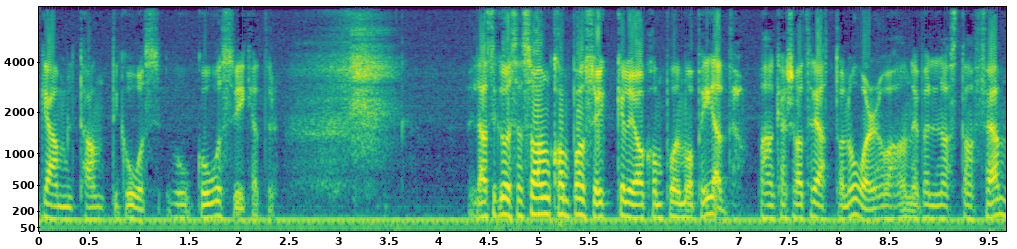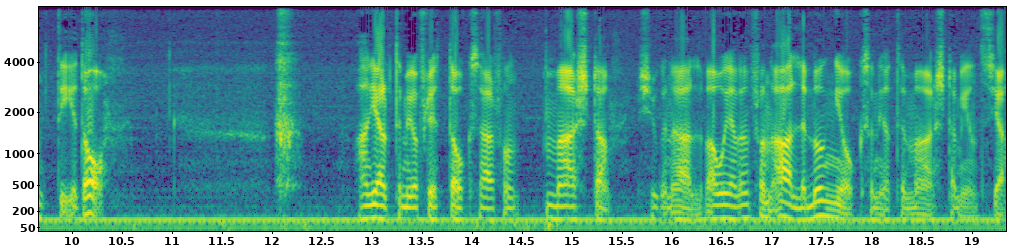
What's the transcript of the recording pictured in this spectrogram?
gaml tant i Gås, Gåsvik heter det. Lasse Gustafsson kom på en cykel och jag kom på en moped. Han kanske var 13 år och han är väl nästan 50 idag. Han hjälpte mig att flytta också här från Märsta 2011 och även från Almunge också ner till Märsta minns jag.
